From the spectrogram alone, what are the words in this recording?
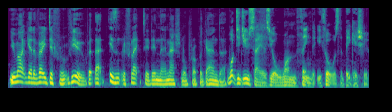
you might get a very different view, but that isn't reflected in their national propaganda. What did you say as your one thing that you thought was the big issue?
